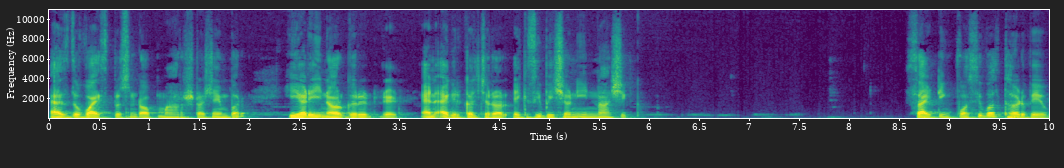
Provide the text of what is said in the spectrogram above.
As the vice president of Maharashtra Chamber, he had inaugurated an agricultural exhibition in Nashik. Citing possible third wave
